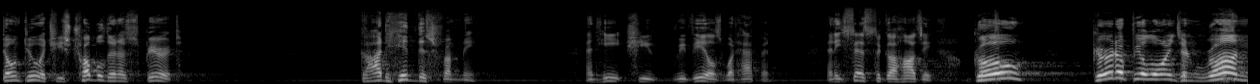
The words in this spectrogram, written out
Don't do it. She's troubled in her spirit. God hid this from me and he, she reveals what happened. And he says to Gehazi, Go, gird up your loins, and run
